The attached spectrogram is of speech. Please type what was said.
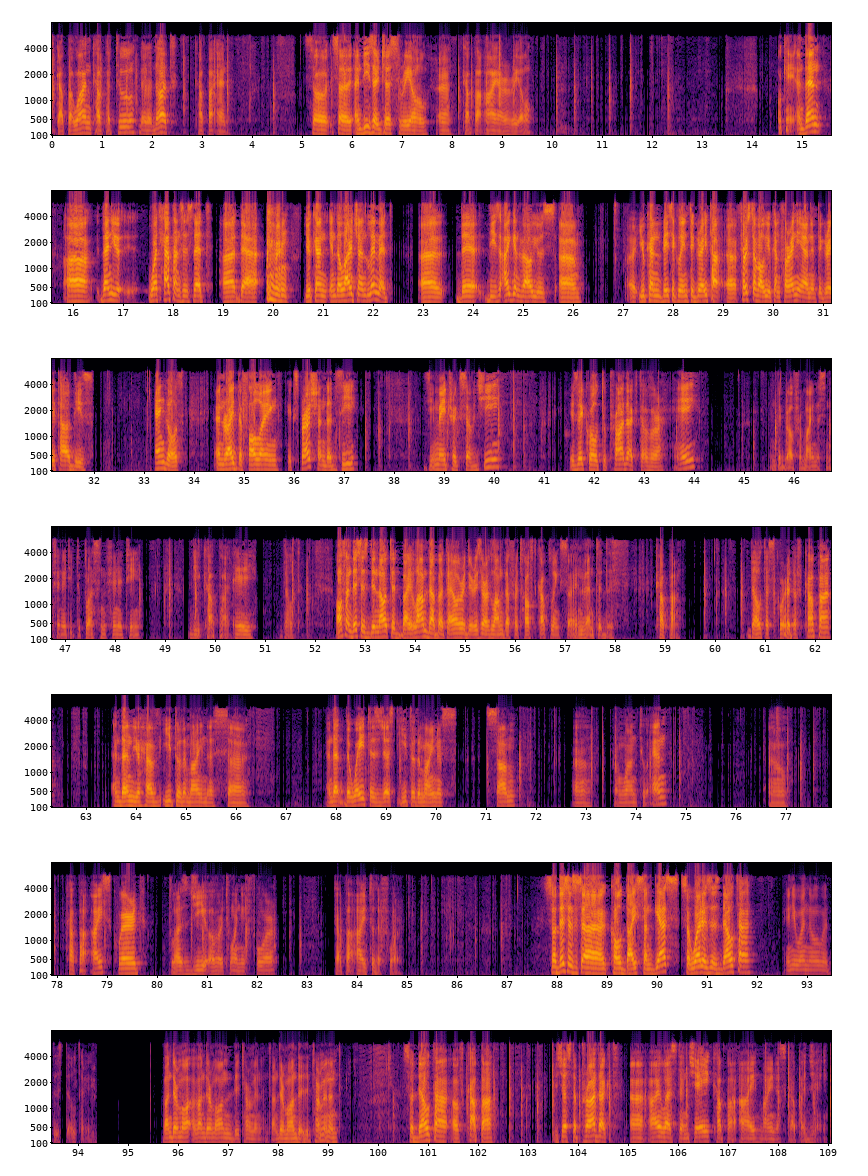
kappa 1, kappa 2, dot, dot, dot, kappa n. So, so, and these are just real, uh, kappa i are real. Okay, and then, uh, then you, what happens is that uh, the you can, in the large n limit, uh, the, these eigenvalues, um, uh, you can basically integrate, uh, uh, first of all, you can for any n integrate out these angles and write the following expression that z, z matrix of G is equal to product over A, integral from minus infinity to plus infinity d kappa A delta Often this is denoted by lambda, but I already reserved lambda for 't Hooft coupling, so I invented this kappa. Delta squared of kappa. And then you have e to the minus, uh, and that the weight is just e to the minus sum uh, from 1 to n. uh, kappa i squared plus g over 24 kappa i to the 4. So this is uh, called Dyson gas. So what is this delta? Anyone know what this delta is? Van der, Mo Van der Monde determinant. Van der Monde determinant. So delta of kappa is just a product uh, i less than j kappa i minus kappa j.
